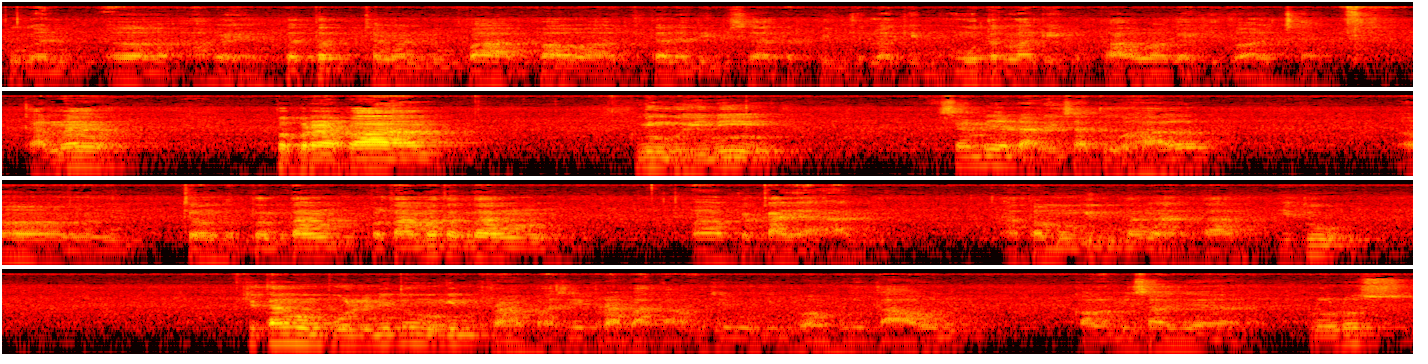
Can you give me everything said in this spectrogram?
bukan uh, apa ya tetap jangan lupa bahwa kita nanti bisa tergelincir lagi muter lagi ke bawah kayak gitu aja. Karena beberapa minggu ini saya menyadari satu hal eh, contoh tentang pertama tentang eh, kekayaan atau mungkin tentang harta itu kita ngumpulin itu mungkin berapa sih berapa tahun sih mungkin 20 tahun. Kalau misalnya lulus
